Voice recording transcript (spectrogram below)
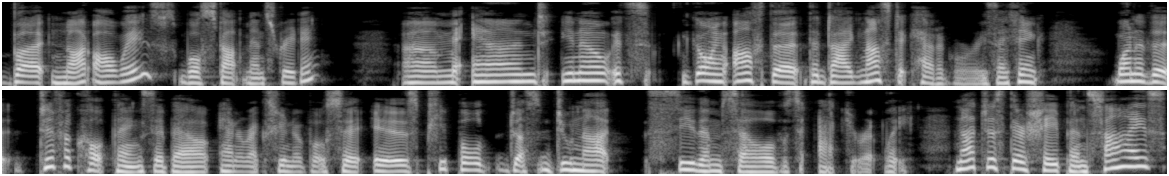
but not always, will stop menstruating. Um, and, you know, it's going off the, the diagnostic categories. I think one of the difficult things about anorexia nervosa is people just do not see themselves accurately. Not just their shape and size,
